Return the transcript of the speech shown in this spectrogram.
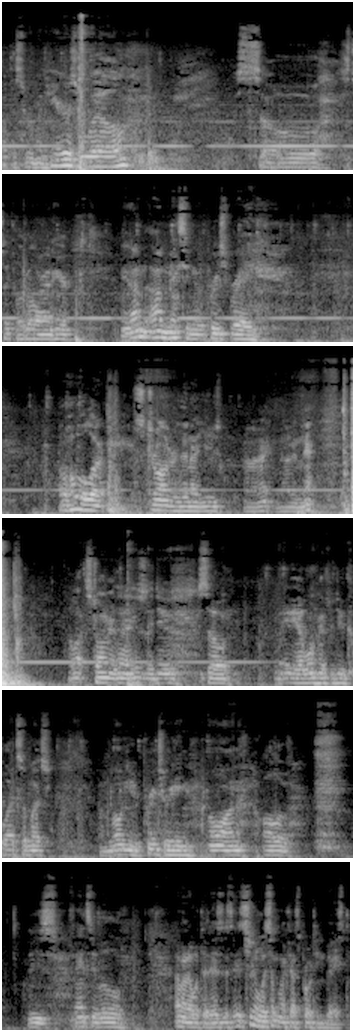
put this room in here as well. So let's take a look all around here. And I'm, I'm mixing the pre-spray a whole lot stronger than I use. All right, not in there. A lot stronger than I usually do. So maybe I won't have to do quite so much ammonia pre-treating on all of these fancy little, I don't know what that is. It's, it's generally something like that's protein based.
